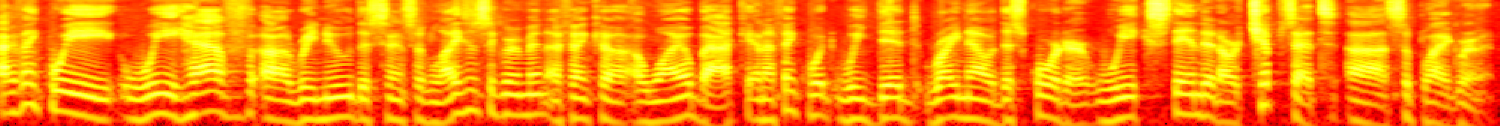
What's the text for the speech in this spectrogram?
I think we we have uh, renewed the Samsung license agreement. I think uh, a while back, and I think what we did right now this quarter, we extended our chipset uh, supply agreement.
